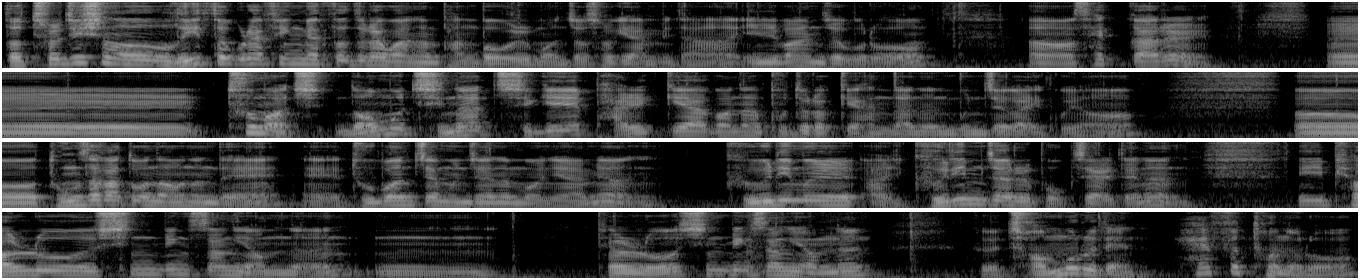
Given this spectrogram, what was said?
The traditional lithographing method라고 하는 방법을 먼저 소개합니다. 일반적으로 어, 색깔을 에, too much 너무 지나치게 밝게 하거나 부드럽게 한다는 문제가 있고요. 어, 동사가 또 나오는데 에, 두 번째 문제는 뭐냐면 그림을 아니, 그림자를 복제할 때는 이 별로 신빙성이 없는 음, 별로 신빙성이 없는 그 점으로 된 해프톤으로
